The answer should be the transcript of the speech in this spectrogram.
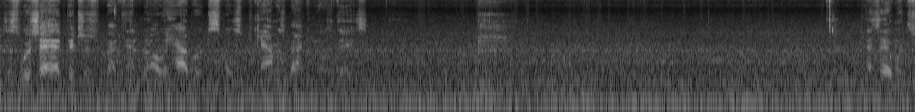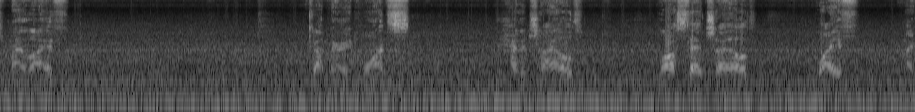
I just wish I had pictures from back then, but all we had were disposable cameras back in those days. As I went through my life, got married once, had a child, lost that child, wife, my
